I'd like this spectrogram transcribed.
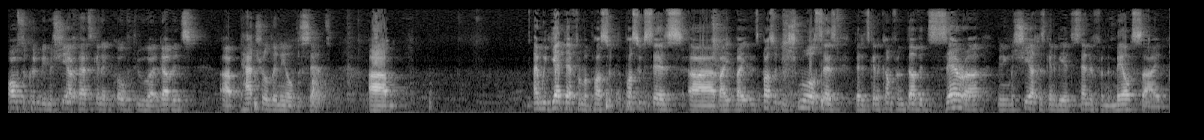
also couldn't be Mashiach. That's going to go through uh, David's uh, patrilineal descent. Um, and we get that from a pasuk. The pasuk says, uh, by, by this pasuk in Shmuel says that it's going to come from David's zera, meaning Mashiach is going to be a descendant from the male side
